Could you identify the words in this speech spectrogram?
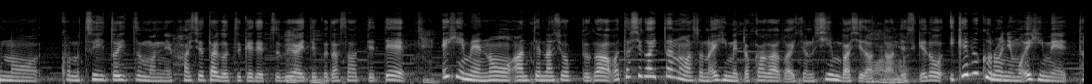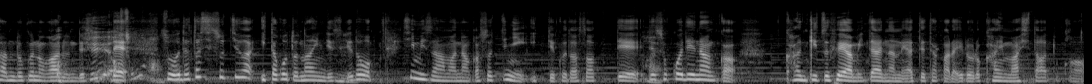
そのこのツイートいつもねハッシュタグつけてつぶやいてくださってて、うんうん、愛媛のアンテナショップが私が行ったのはその愛媛と香川が一緒の新橋だったんですけど、はいはい、池袋にも愛媛単独のがあるんですって。そうで私そっちは行ったことないんですけど、うん、清水さんはなんかそっちに行ってくださって、でそこでなんか柑橘フェアみたいなのやってたからいろいろ買いましたとか。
